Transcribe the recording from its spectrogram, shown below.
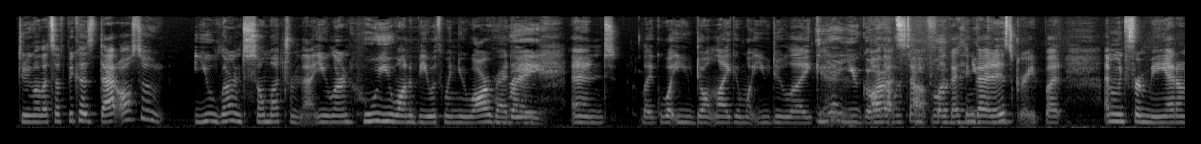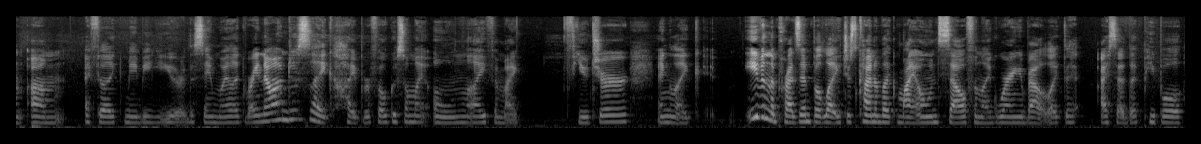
doing all that stuff because that also you learn so much from that. You learn who you want to be with when you are ready, Right. and like what you don't like and what you do like. Yeah, and you go all out that with stuff. Like I think that can- is great, but I mean, for me, I don't. Um, I feel like maybe you're the same way. Like right now, I'm just like hyper focused on my own life and my future and like even the present, but like just kind of like my own self and like worrying about like the I said like people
